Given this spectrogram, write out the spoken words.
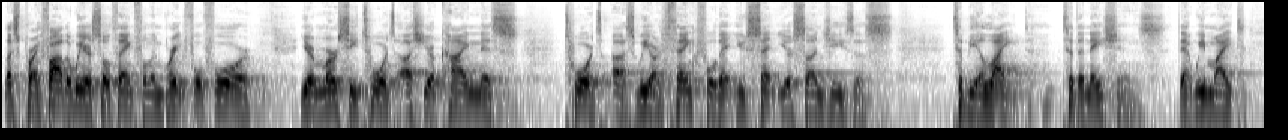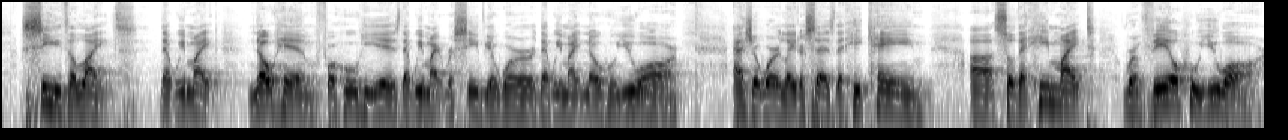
Let's pray. Father, we are so thankful and grateful for your mercy towards us, your kindness towards us. We are thankful that you sent your son Jesus to be a light to the nations, that we might see the light, that we might know him for who he is, that we might receive your word, that we might know who you are. As your word later says, that he came uh, so that he might reveal who you are.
